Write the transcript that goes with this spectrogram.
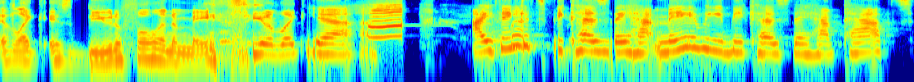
it like is beautiful and amazing. I'm like, Yeah. Ah, I think it's because they have maybe because they have paths.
